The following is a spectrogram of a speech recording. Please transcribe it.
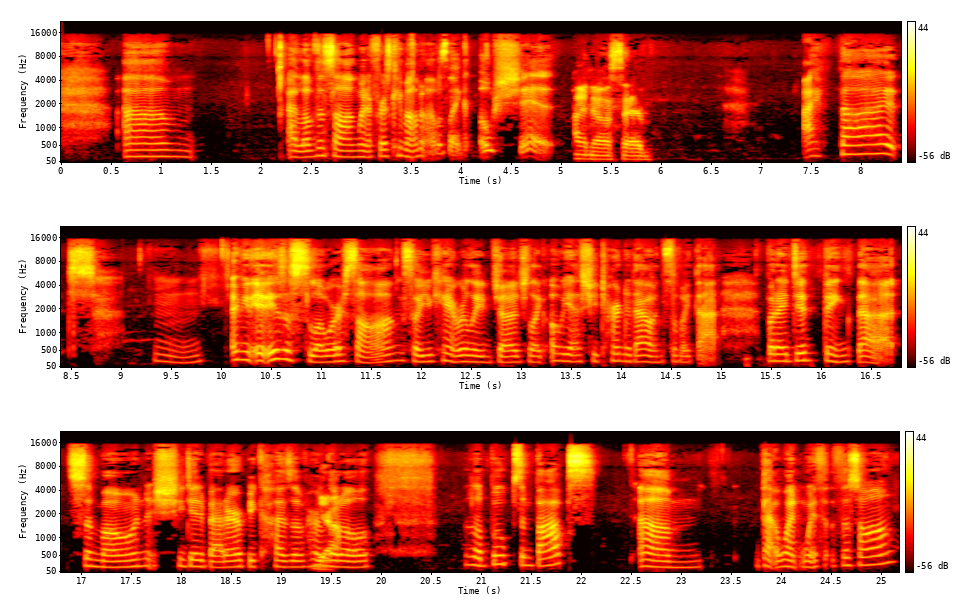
Um, I love the song when it first came out. And I was like, oh shit. I know, Seb. I thought, hmm. I mean, it is a slower song, so you can't really judge, like, oh, yeah, she turned it out and stuff like that. But I did think that Symone, she did better because of her Yeah. little, little boops and bops um, that went with the song.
